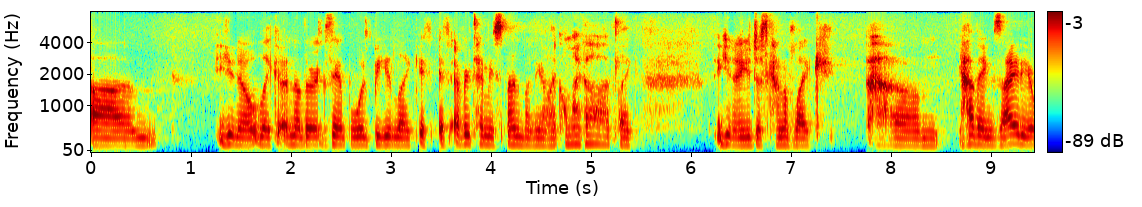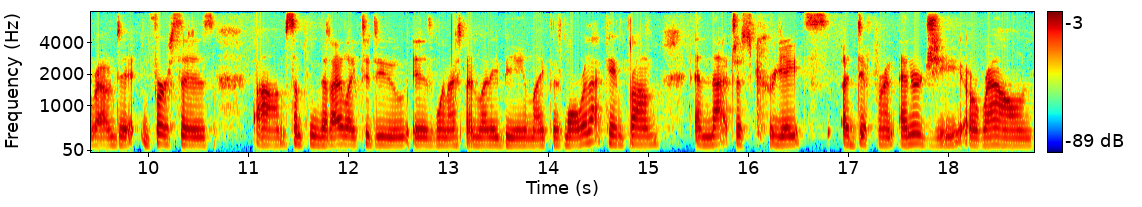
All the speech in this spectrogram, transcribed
um, you know like another example would be like if, if every time you spend money you're like oh my god like you know you just kind of like um, have anxiety around it versus um, something that I like to do is when I spend money being like, there's more where that came from. And that just creates a different energy around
